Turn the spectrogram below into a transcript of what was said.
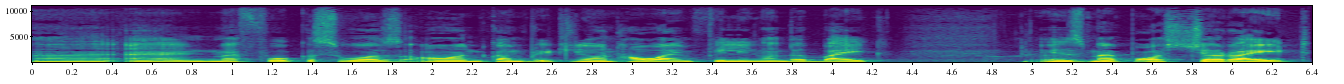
Uh, and my focus was on completely on how I'm feeling on the bike. Is my posture right?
